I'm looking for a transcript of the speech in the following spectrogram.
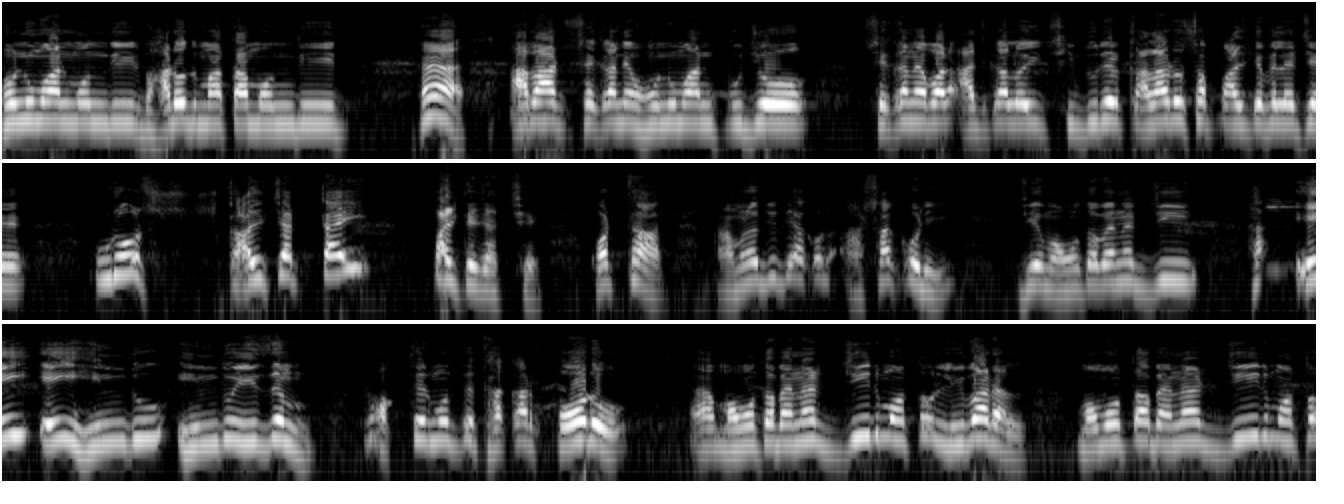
হনুমান মন্দির, ভারত মাতা মন্দির হ্যাঁ? আবার সেখানে হনুমান পুজো সেখানে আবার আজকাল ওই সিঁদুরের কালারও সব পাল্টে ফেলেছে। পুরো কালচারটাই পাল্টে যাচ্ছে। অর্থাৎ আমরা যদি এখন আশা করি যে মমতা ব্যানার্জি হ্যাঁ এই এই হিন্দু, হিন্দুইজম রক্তের মধ্যে থাকার পরও মমতা ব্যানার্জির মতো লিবারাল মমতা ব্যানার্জির মতো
